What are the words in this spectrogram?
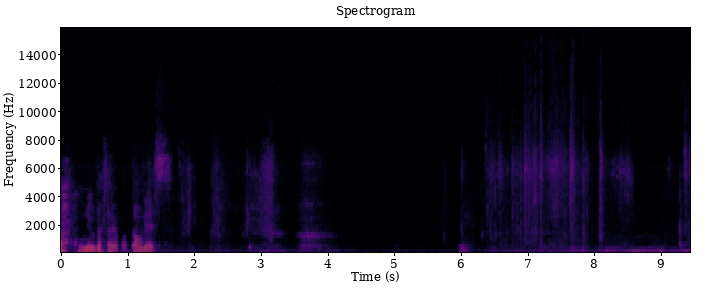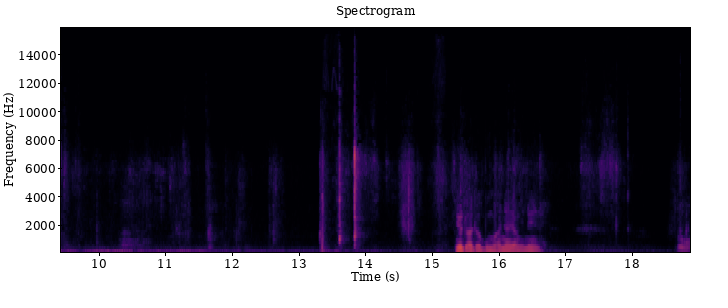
Nah, ini udah saya potong, guys. Ini udah ada bunganya yang ini. Tuh.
